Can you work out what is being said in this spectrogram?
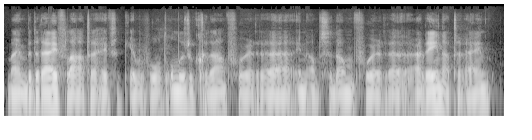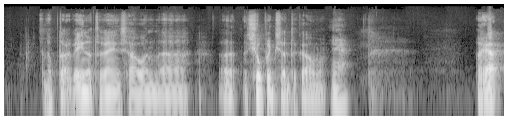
mijn bedrijf later heeft een keer bijvoorbeeld onderzoek gedaan voor, eh, in Amsterdam voor eh arenaterrein. En op het arenaterrein zou een, eh, een shoppingcenter komen. Ja. Maar ja,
